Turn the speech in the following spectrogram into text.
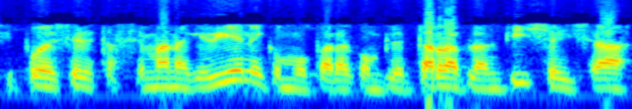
si puede ser esta semana que viene, como para completar la plantilla y ya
